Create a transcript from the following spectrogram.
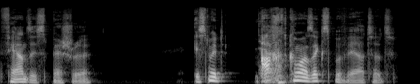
Fernsehspecial. Ist mit ja. 8,6 bewertet.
